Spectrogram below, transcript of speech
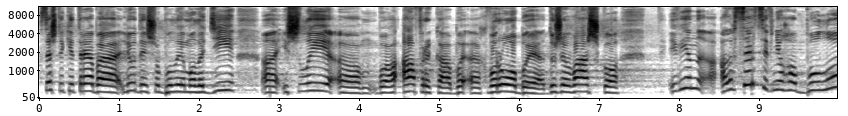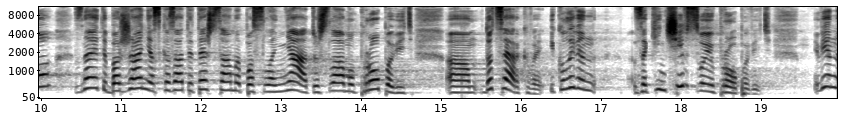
все ж таки треба люди, щоб були молоді, е, ішли, е, бо Африка, е, хвороби, дуже важко. І він, але в серці в нього було, знаєте, бажання сказати те ж саме послання, ту ж саму проповідь до церкви. І коли він закінчив свою проповідь, він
